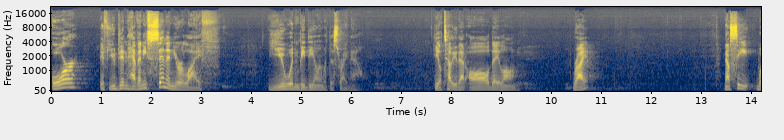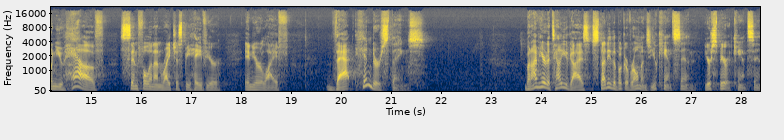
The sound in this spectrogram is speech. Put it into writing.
or if you didn't have any sin in your life, you wouldn't be dealing with this right now. He'll tell you that all day long, right? Now, see, when you have sinful and unrighteous behavior in your life, that hinders things. But I'm here to tell you guys study the book of Romans. You can't sin, your spirit can't sin.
